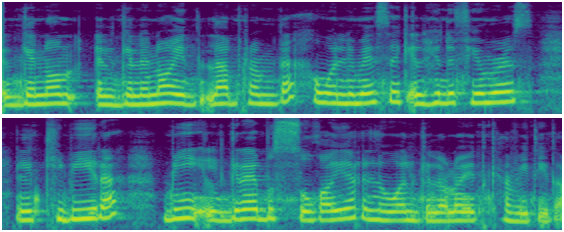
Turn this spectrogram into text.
فال glenoid labrum ده هو اللي ماسك ال head of الكبيرة بالجراب الصغير اللي هو ال glenoid cavity ده.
